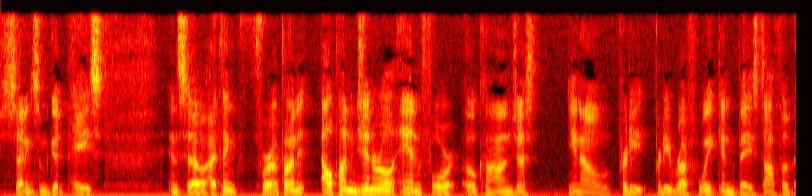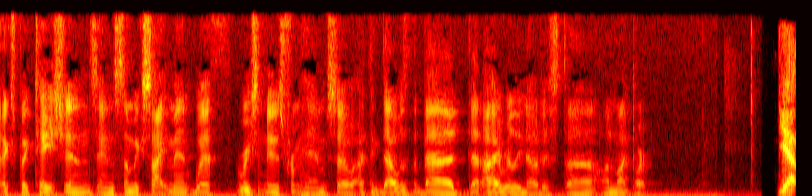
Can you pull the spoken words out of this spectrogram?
setting some good pace. And so I think for Alpine, Alpine in general and for Ocon, just you know, pretty pretty rough weekend based off of expectations and some excitement with recent news from him. So I think that was the bad that I really noticed uh, on my part. Yeah,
